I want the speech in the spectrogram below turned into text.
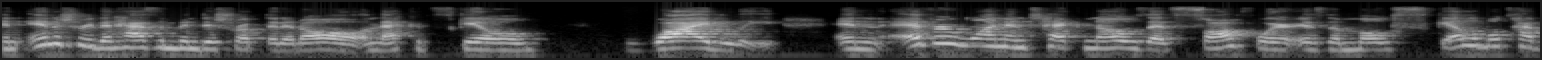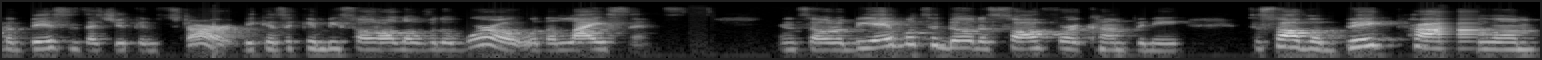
an industry that hasn't been disrupted at all and that could scale widely. And everyone in tech knows that software is the most scalable type of business that you can start because it can be sold all over the world with a license. And so to be able to build a software company to solve a big problem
